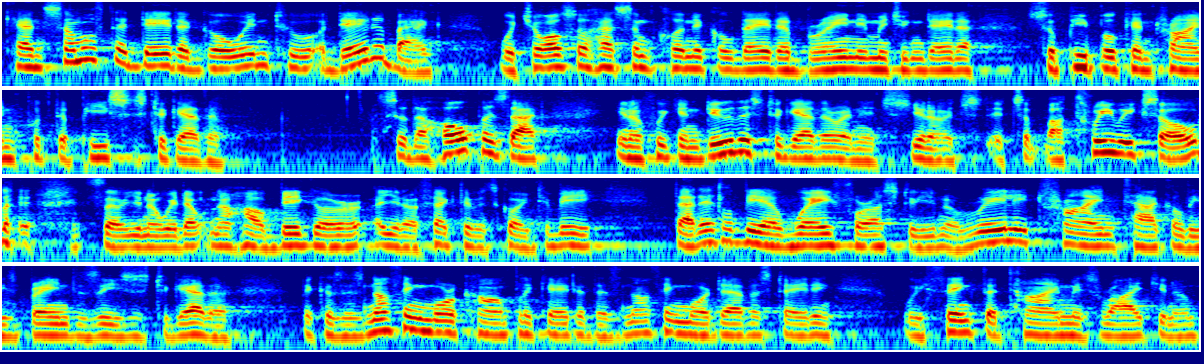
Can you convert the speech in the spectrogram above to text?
can some of the data go into a data bank which also has some clinical data, brain imaging data, so people can try and put the pieces together. So the hope is that you know, if we can do this together, and it's, you know, it's, it's about three weeks old, so you know, we don't know how big or you know, effective it's going to be, that it'll be a way for us to you know, really try and tackle these brain diseases together because there's nothing more complicated, there's nothing more devastating. We think the time is right. You know,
